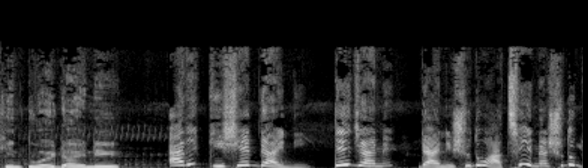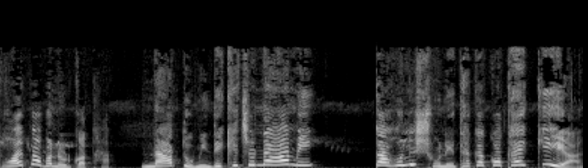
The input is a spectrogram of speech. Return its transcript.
কিন্তু ওই ডাইনি? আরে কিসের ডাইনি? কে জানে? ডাইনি শুধু আছে না শুধু ভয় পাবানোর কথা? না তুমি দেখেছ না আমি? তাহলে শুনে থাকা কথায় কি আর?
